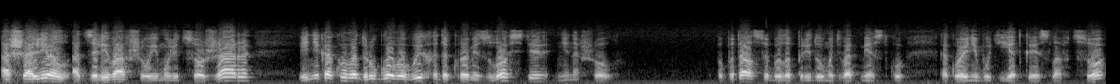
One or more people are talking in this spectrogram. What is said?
ошалел от заливавшего ему лицо жара и никакого другого выхода, кроме злости, не нашел. Попытался было придумать в отместку какое-нибудь едкое словцо,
